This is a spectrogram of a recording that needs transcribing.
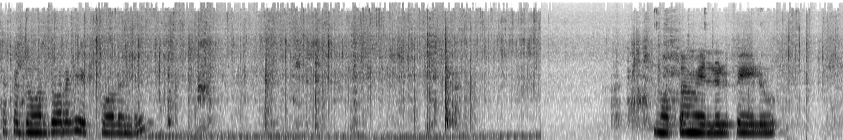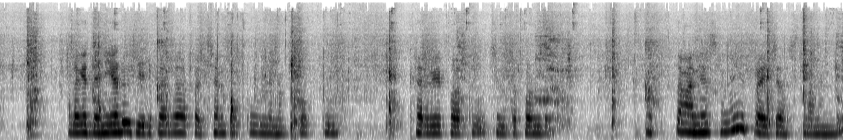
చక్కగా దూర దూరగా వేసుకోవాలండి మొత్తం వెల్లుల్లిపాయలు అలాగే ధనియాలు జీలకర్ర పచ్చనిపప్పు మినపప్పు కరివేపాకు చింతపండు మొత్తం అనేసుకుని ఫ్రై చేస్తున్నానండి.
